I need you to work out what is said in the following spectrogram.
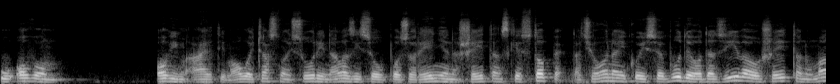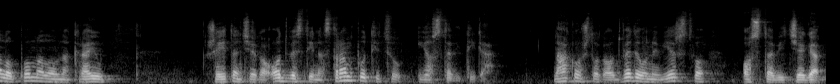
u ovom ovim ajetima, ovoj časnoj suri nalazi se upozorenje na šetanske stope, da će onaj koji se bude odazivao šetanu malo pomalo na kraju, šetan će ga odvesti na stramputicu i ostaviti ga. Nakon što ga odvede u nevjerstvo, ostavit će ga.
